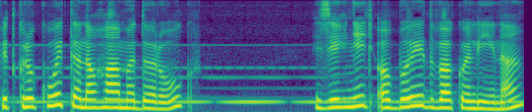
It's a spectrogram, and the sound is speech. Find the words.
Підкрокуйте ногами до рук, зігніть обидва коліна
